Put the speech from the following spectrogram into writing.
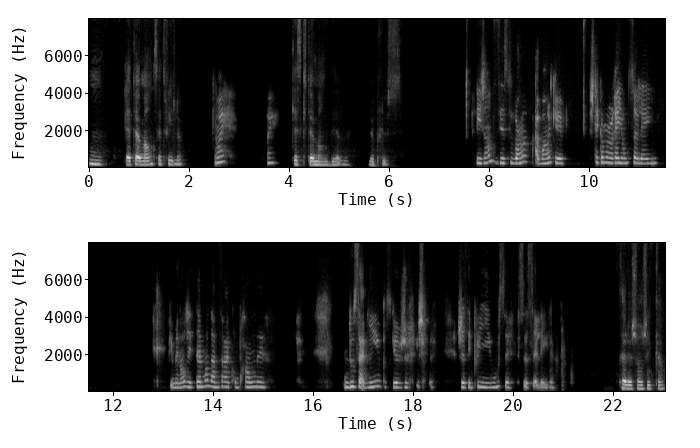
Hmm. Elle te manque, cette fille-là? Oui. Ouais. Qu'est-ce qui te manque d'elle le plus? Les gens disaient souvent avant que j'étais comme un rayon de soleil. Puis maintenant, j'ai tellement de la misère à comprendre d'où ça vient parce que je, je, sais plus où ce, ce soleil-là. Ça l'a changé quand?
